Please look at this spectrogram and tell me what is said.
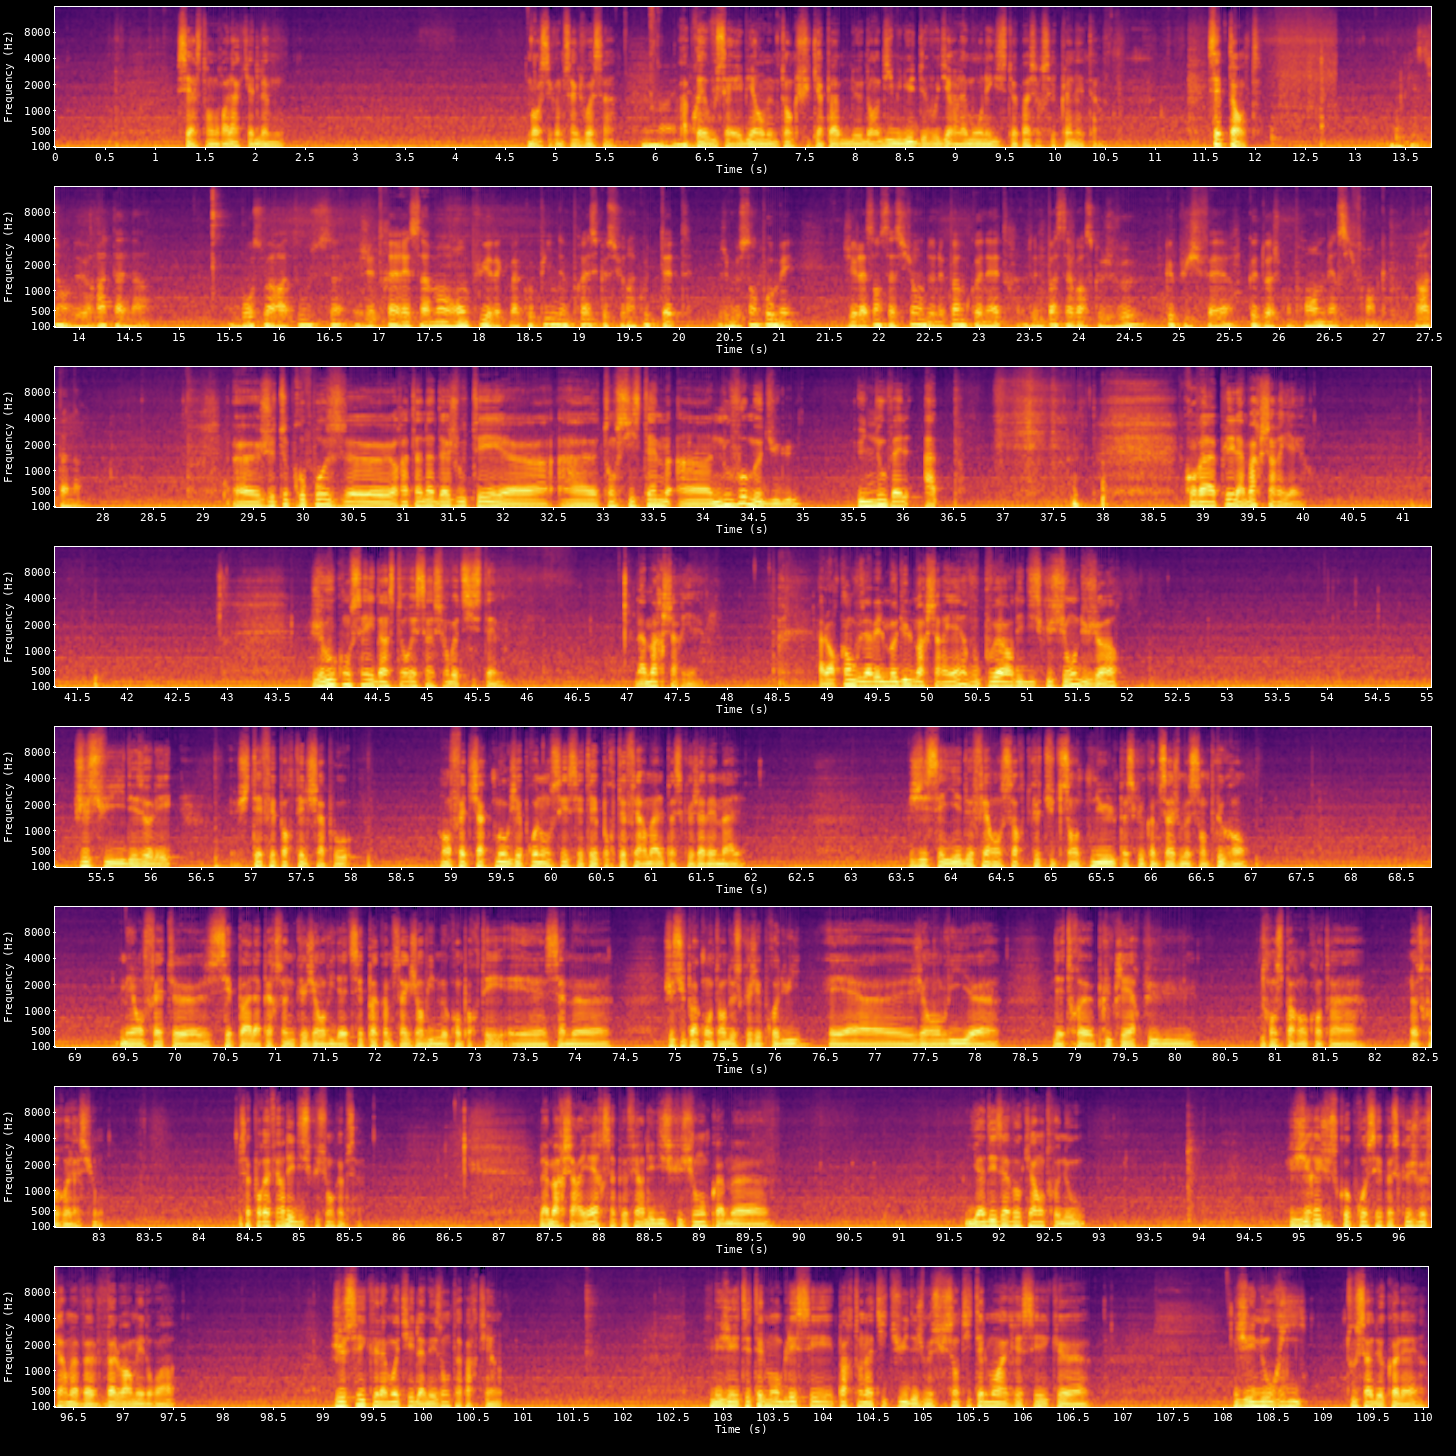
C'est à cet endroit-là qu'il y a de l'amour. Bon, c'est comme ça que je vois ça. Après, vous savez bien en même temps que je suis capable, dans 10 minutes, de vous dire l'amour n'existe pas sur cette planète. 70. Hein. Une question de Ratana. Bonsoir à tous. J'ai très récemment rompu avec ma copine presque sur un coup de tête. Je me sens paumé. J'ai la sensation de ne pas me connaître, de ne pas savoir ce que je veux. Que puis-je faire Que dois-je comprendre? Merci Franck. Ratana. Euh, je te propose, euh, Ratana, d'ajouter euh, à ton système un nouveau module, une nouvelle app, qu'on va appeler la marche arrière. Je vous conseille d'instaurer ça sur votre système. La marche arrière. Alors quand vous avez le module marche arrière, vous pouvez avoir des discussions du genre Je suis désolé, je t'ai fait porter le chapeau. En fait, chaque mot que j'ai prononcé, c'était pour te faire mal parce que j'avais mal. J'essayais de faire en sorte que tu te sentes nul parce que comme ça je me sens plus grand mais en fait, euh, c'est pas la personne que j'ai envie d'être, c'est pas comme ça que j'ai envie de me comporter, et ça me, je suis pas content de ce que j'ai produit, et euh, j'ai envie euh, d'être plus clair, plus transparent quant à notre relation. Ça pourrait faire des discussions comme ça. La marche arrière, ça peut faire des discussions comme il y a des avocats entre nous. J'irai jusqu'au procès parce que je veux faire valoir mes droits. Je sais que la moitié de la maison t'appartient. Mais j'ai été tellement blessé par ton attitude et je me suis senti tellement agressé que j'ai nourri tout ça de colère.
